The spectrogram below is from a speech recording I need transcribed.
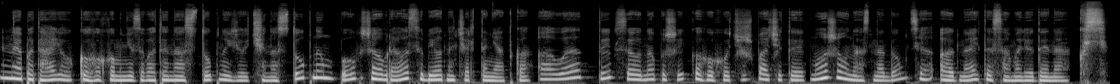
Не питаю, кого хомунізувати наступною чи наступним, бо вже обрала собі одне чертанятко. Але ти все одно пиши, кого хочеш бачити. Може, у нас на думці одна й та сама людина. Ксь.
